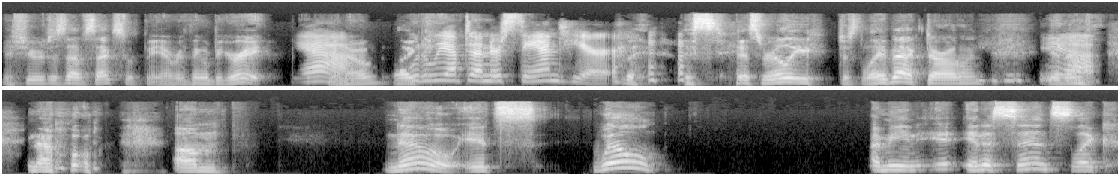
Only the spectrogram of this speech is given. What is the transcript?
if she would just have sex with me, everything would be great. yeah. You know, what do we have to understand here? it's, it's really just lay back, darling. You yeah. know, no, um, no, it's, well, I mean, i- in a sense, like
